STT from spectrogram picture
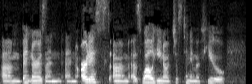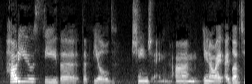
um, vintners and, and artists as well, you know, just to name a few, how do you see the, the field changing? you know, I, I'd love to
